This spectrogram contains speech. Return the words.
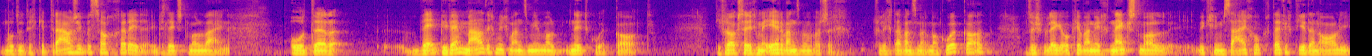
wo du dich getraust, über Sachen reden, über das letzte Mal weinen? Oder bei wem melde ich mich, wenn es mir mal nicht gut geht? Die Frage stelle ich mir eher, wenn es mir wahrscheinlich, vielleicht auch, wenn es mir mal gut geht. Also zum Beispiel überlegen, okay, wenn ich nächstes Mal wirklich im Seich hocke, darf ich dir dann anrufen?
